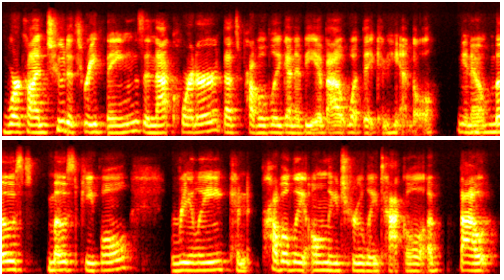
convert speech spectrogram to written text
work on two to three things in that quarter that's probably going to be about what they can handle you know mm-hmm. most most people really can probably only truly tackle about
